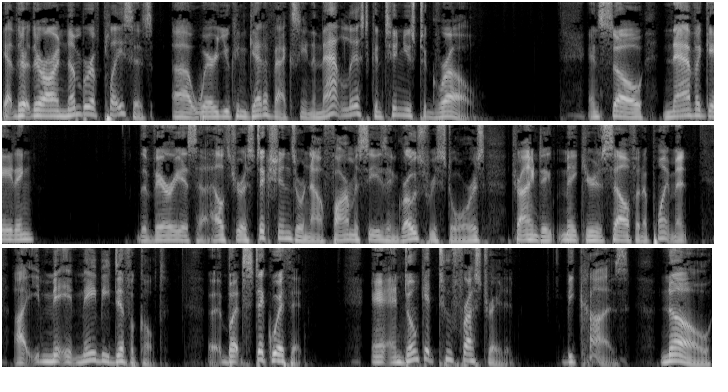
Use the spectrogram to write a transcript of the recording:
Yeah, there, there are a number of places uh, where you can get a vaccine, and that list continues to grow. And so, navigating the various uh, health jurisdictions or now pharmacies and grocery stores, trying to make yourself an appointment, uh, it, may, it, may, be difficult. Uh, but stick with it. And, and, don't get too frustrated because know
